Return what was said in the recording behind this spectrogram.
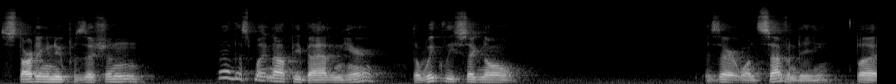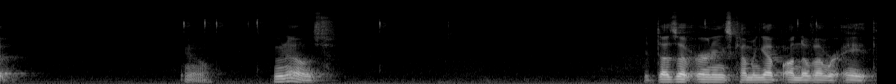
starting a new position, well, this might not be bad in here. The weekly signal is there at 170, but you know, who knows? It does have earnings coming up on November 8th,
